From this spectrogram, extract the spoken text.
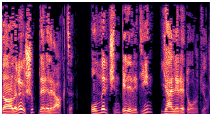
Dağlara ışıp derelere aktı. Onlar için belirlediğin yerlere doğru diyor.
